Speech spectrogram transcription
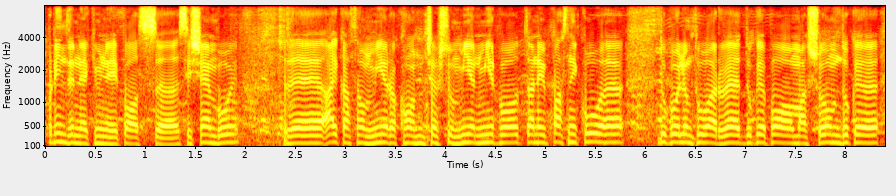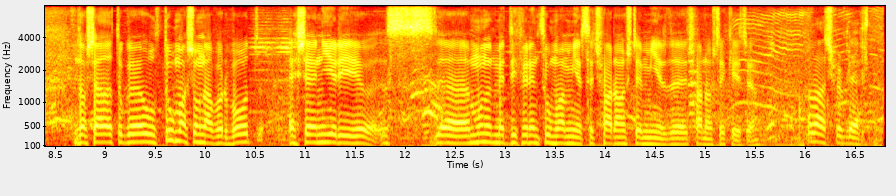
prindin e kemi na pas si shembuj dhe ai ka thonë mirë, kanë qashtu mirë, mirëpo tani pas një kohe duke hulumtuar vet, duke pa më shumë, duke ndoshta edhe duke udhëtu më shumë nëpër botë, është njeri mundet me diferencu më mirë se çfarë është e mirë dhe çfarë është e keqe. Allah të shpërbleftë.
